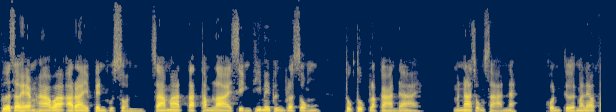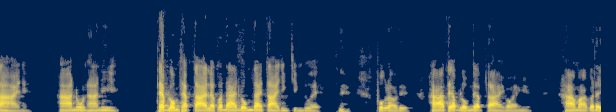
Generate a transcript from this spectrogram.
เพื่อแสวงหาว่าอะไรเป็นกุศล สามารถตัดทำลายสิ่งที่ไม่พึงประสงค์ ทุกๆประการได้ มันน่าสงสารนะ คนเกิดมาแล้วตายเนี่ย หาโน่นหานี่ แทบล้มแทบตายแล้วก็ได้ล้มได้ตายจริง ๆ ด้วย พวกเราดิหาแทบล้มแทบตายก็อย่างนี้หามาก็ได้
